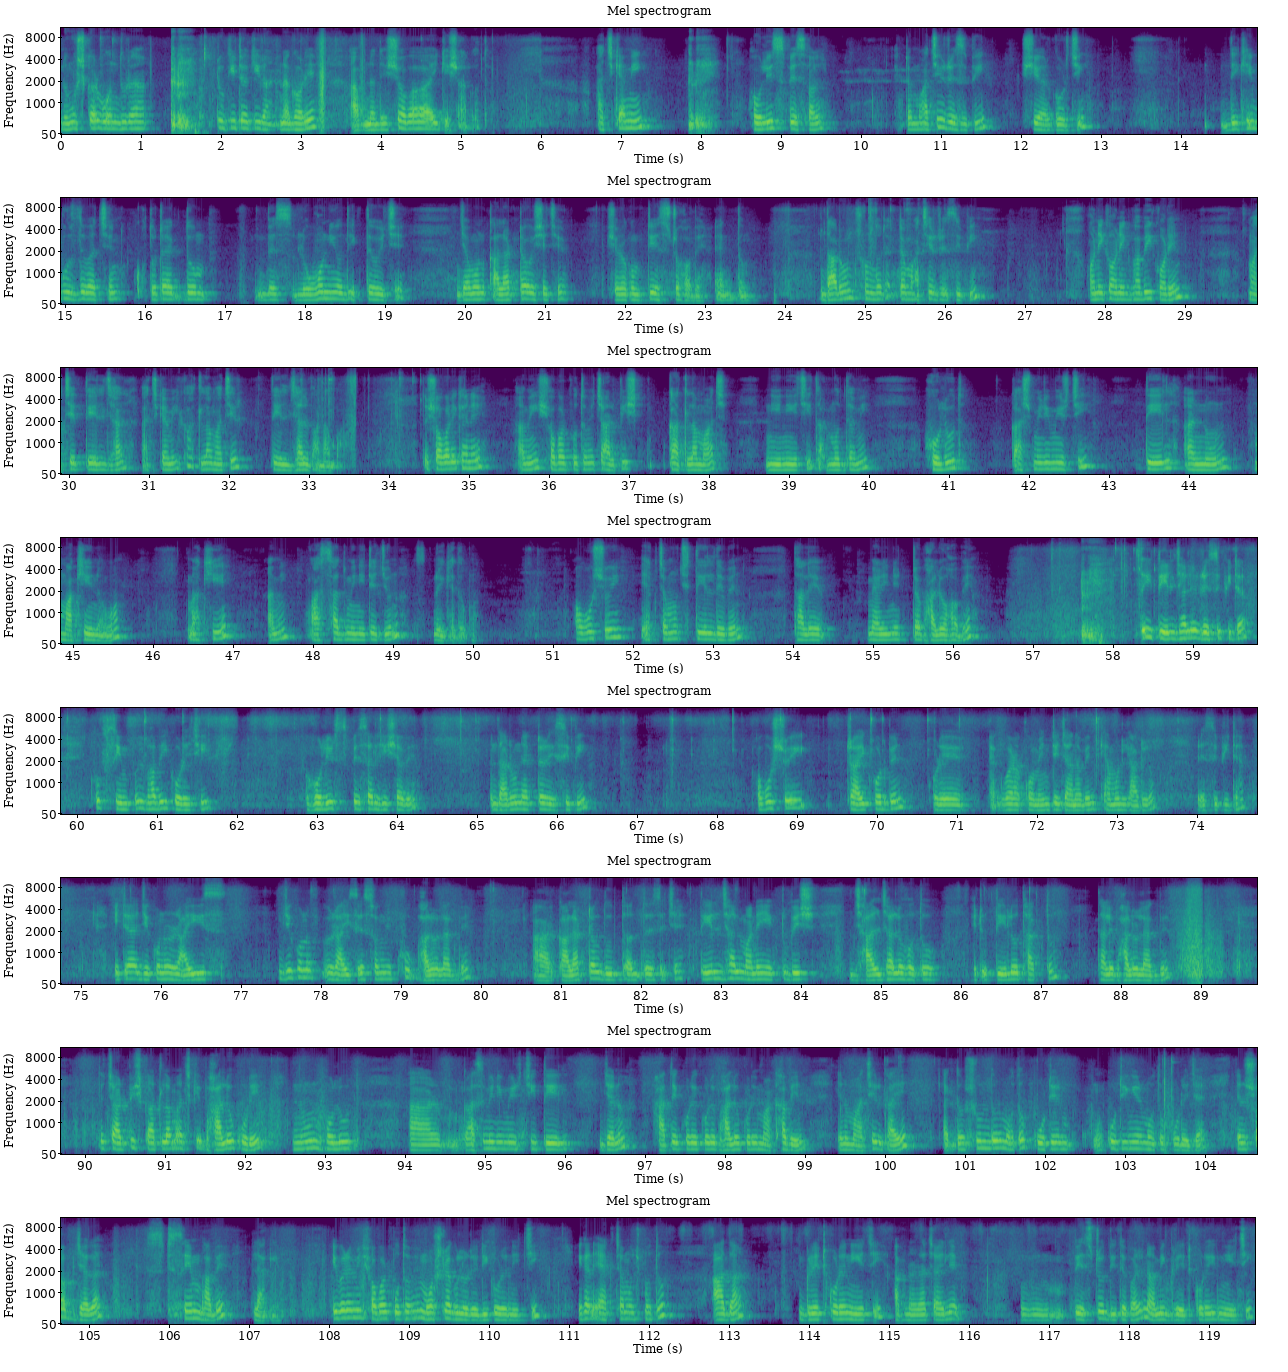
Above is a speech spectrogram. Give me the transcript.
নমস্কার বন্ধুরা, টুকিটাকি রান্নাঘরে আপনাদের সবাইকে স্বাগত। আজকে আমি হোলি স্পেশাল একটা মাছের রেসিপি শেয়ার করছি। দেখেই বুঝতে পারছেন কতটা একদম বেশ লোভনীয় দেখতে হয়েছে, যেমন কালারটাও এসেছে, সেরকম টেস্টও হবে একদম। দারুণ সুন্দর একটা মাছের রেসিপি। অনেকে অনেকভাবেই করেন মাছের তেল ঝাল। আজকে আমি কাতলা মাছের তেল ঝাল বানাবো। তো সবার এখানে আমি সবার প্রথমে চার পিস কাতলা মাছ নিয়ে নিয়েছি। তার মধ্যে আমি হলুদ, কাশ্মীরি মির্চি, তেল আর নুন মাখিয়ে নেব। মাখিয়ে আমি পাঁচ সাত মিনিটের জন্য রেখে দেবো। অবশ্যই এক চামচ তেল দেবেন, তাহলে ম্যারিনেটটা ভালো হবে। এই তেল ঝালের রেসিপিটা খুব সিম্পলভাবেই করেছি। হোলির স্পেশাল হিসাবে। দারুণ একটা রেসিপি অবশ্যই ট্রাই করবেন, করে একবার কমেন্টে জানাবেন কেমন লাগল রেসিপিটা এটা যে কোনো রাইস যে কোনো রাইসের সঙ্গে খুব ভালো লাগবে। আর কালারটাও দুর্দান্ত এসেছে। তেল ঝাল মানে একটু বেশ ঝাল ঝালও হতো, একটু তেলও থাকতো। তাহলে ভালো লাগবে। তো চার পিস কাতলা মাছকে ভালো করে। নুন, হলুদ আর কাশ্মীরি মির্চি, তেল যেন হাতে করে করে ভালো করে মাখাবেন, যেন মাছের গায়ে একদম সুন্দর মতো কোটের, কোটিংয়ের মতো পড়ে যায়, যেন সব জায়গায় সেমভাবে লাগে। এবার আমি সবার প্রথমে মশলাগুলো রেডি করে নিচ্ছি। এখানে এক চামচ মতো আদা গ্রেট করে নিয়েছি। আপনারা চাইলে পেস্টও দিতে পারেন। আমি গ্রেট করেই নিয়েছি।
